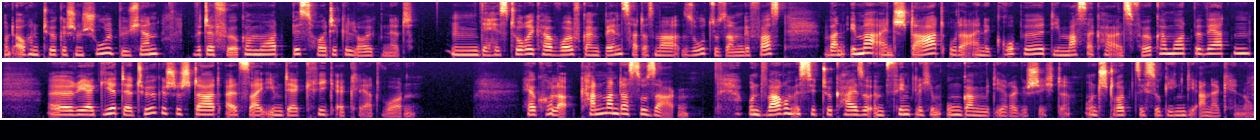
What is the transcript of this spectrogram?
Und auch in türkischen Schulbüchern wird der Völkermord bis heute geleugnet. Mm, der Historiker Wolfgang Benz hat das mal so zusammengefasst: Wann immer ein Staat oder eine Gruppe die Massaker als Völkermord bewerten, äh, reagiert der türkische Staat, als sei ihm der Krieg erklärt worden. Herr Koller, kann man das so sagen? Und warum ist die Türkei so empfindlich im Umgang mit ihrer Geschichte und sträubt sich so gegen die Anerkennung?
